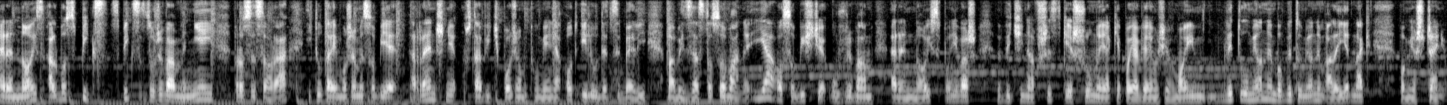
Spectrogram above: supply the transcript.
RN Noise albo Spix. Spix zużywa mniej procesora i tutaj możemy sobie ręcznie ustawić poziom tłumienia od ilu decybeli ma być zastosowany. Ja osobiście używam RN Noise, ponieważ wycina wszystkie szumy, jakie pojawiają się w moim wytłumionym, bo wytłumionym, ale jednak pomieszczeniu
